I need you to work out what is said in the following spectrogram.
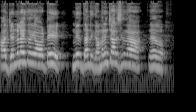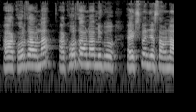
ఆ జెండల్ అవుతుంది కాబట్టి మీరు దాన్ని గమనించాల్సిందిగా నేను ఆ కోరుతా ఉన్నా. ఆ కోరుతా ఉన్నా మీకు ఎక్స్ప్లెయిన్ చేస్తా ఉన్నా.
